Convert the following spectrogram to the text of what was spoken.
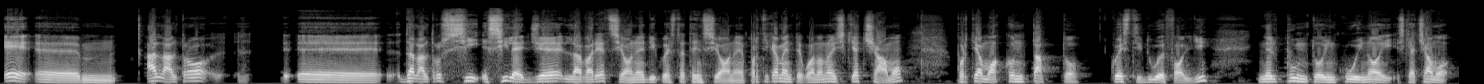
e ehm, all'altro eh, eh, dall'altro si, si, legge la variazione di questa tensione. Praticamente quando noi schiacciamo portiamo a contatto questi due fogli nel punto in cui noi schiacciamo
